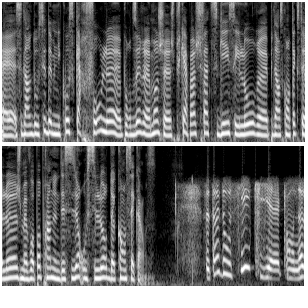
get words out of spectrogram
euh, c'est dans le dossier Domenico Scarfo là, pour dire, euh, moi, je, je suis plus capable, je suis fatiguée, c'est lourd. euh, puis dans ce contexte-là, je me vois pas prendre une décision aussi lourde de conséquences. C'est un dossier qui euh, qu'on a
